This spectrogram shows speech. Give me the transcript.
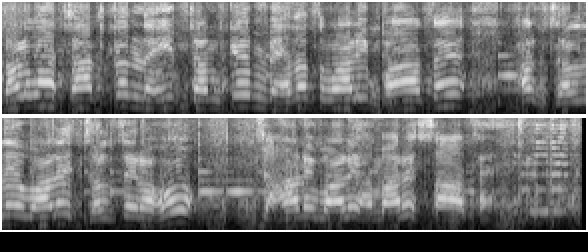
तड़वा चाट कर नहीं चमके मेहनत वाली बात है। और जलने वाले जलते रहो चाहने वाले हमारे साथ हैं।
